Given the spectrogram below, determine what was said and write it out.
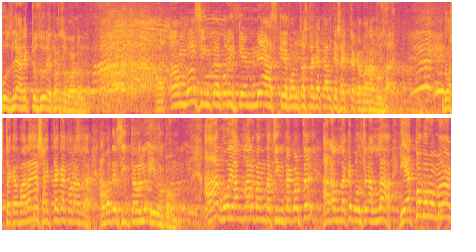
বুঝলে আর একটু জোরে এখন সুবহানাল্লাহ। আর আমরা চিন্তা করি কেমনে আজকে পঞ্চাশ টাকা, কালকে ষাট টাকা বাড়ানো যায়। দশ টাকা বাড়ায় ষাট টাকা করা যায়। আমাদের চিন্তা হলো এরকম। আর ওই আল্লাহর বান্দা চিন্তা করছে, আর আল্লাহকে বলছেন, আল্লাহ, এত বড় মাঠ,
